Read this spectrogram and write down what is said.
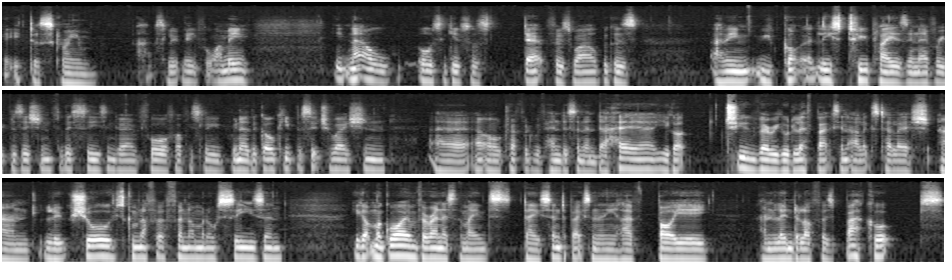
It does scream absolutely lethal. I mean, it now also gives us depth as well because I mean you've got at least two players in every position for this season going forth. Obviously, we know the goalkeeper situation uh, at Old Trafford with Henderson and De Gea. You got two very good left backs in Alex Telles and Luke Shaw, who's coming off a phenomenal season. You got Maguire and Varane as the mainstay centre backs, and then you'll have Bailly and Lindelof as backups.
